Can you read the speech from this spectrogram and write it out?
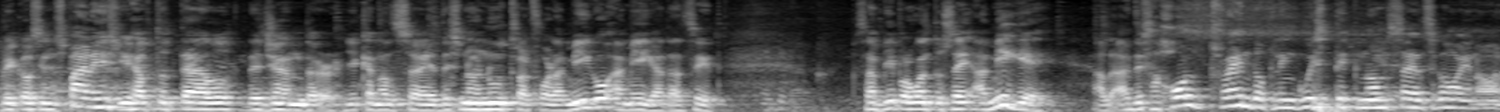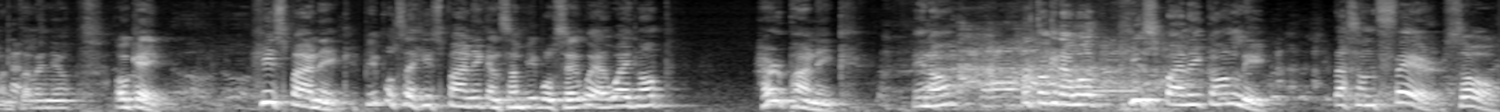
Because in Spanish, you have to tell the gender. You cannot say, there's no neutral for amigo, amiga, that's it. Some people want to say amigue. There's a whole trend of linguistic nonsense going on, I'm telling you. Okay, Hispanic. People say Hispanic, and some people say, well, why not her panic? You know, we're talking about Hispanic only. That's unfair. So,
